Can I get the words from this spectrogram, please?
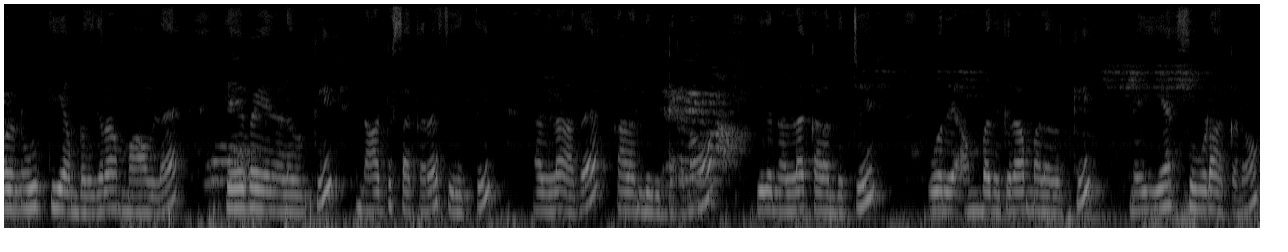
ஒரு நூற்றி ஐம்பது கிராம் மாவில் தேவையான அளவுக்கு நாட்டு சர்க்கரை சேர்த்து நல்லா அதை கலந்து விட்டுக்கணும். இது நல்லா கலந்துட்டு ஒரு ஐம்பது கிராம் அளவுக்கு நெய்யை சூடாக்கணும்.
